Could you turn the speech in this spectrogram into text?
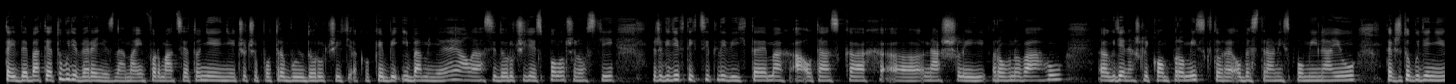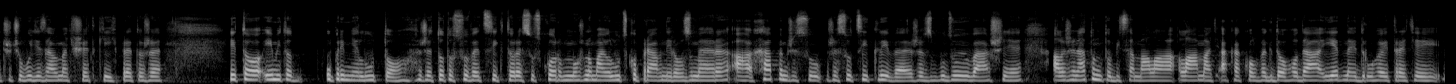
tej debaty, a tu bude verejne známa informácia, to nie je niečo, čo potrebujú doručiť ako keby iba mne, ale asi doručiť aj spoločnosti, že kde v tých citlivých témach a otázkach našli rovnováhu, kde našli kompromis, ktoré obe strany spomínajú. Takže to bude niečo, čo bude zaujímať všetkých, pretože je, to, je mi to úprimne ľúto, že toto sú veci, ktoré sú skôr možno majú ľudskoprávny rozmer a chápem, že sú, že sú citlivé, že vzbudzujú vášne, ale že na tomto by sa mala lámať akákoľvek dohoda jednej, druhej, tretej,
